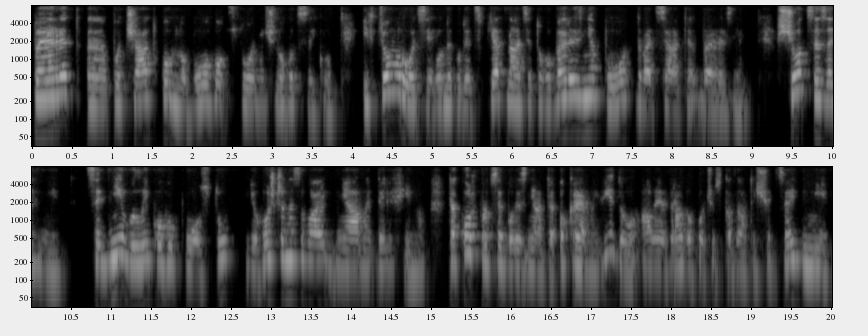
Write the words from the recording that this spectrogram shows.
перед е, початком нового сонячного циклу. І в цьому році вони будуть з 15 березня по 20 березня. Що це за дні? Це дні Великого посту, його ще називають Днями Дельфіну. Також про це буде знято окреме відео, але я зразу хочу сказати, що це дні,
